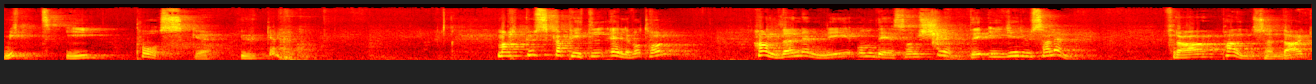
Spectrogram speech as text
midt i påskeuken. Markus kapittel 11 og 12 handler nemlig om det som skjedde i Jerusalem fra palmesøndag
